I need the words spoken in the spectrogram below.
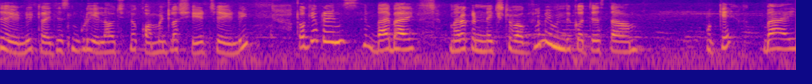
చేయండి. ట్రై చేసిన కూడా ఎలా వచ్చిందో కామెంట్లో షేర్ చేయండి. Okay friends bye bye. మరొక నెక్స్ట్ వర్క్లో మేము ముందుకు వచ్చేస్తాం. Okay bye.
